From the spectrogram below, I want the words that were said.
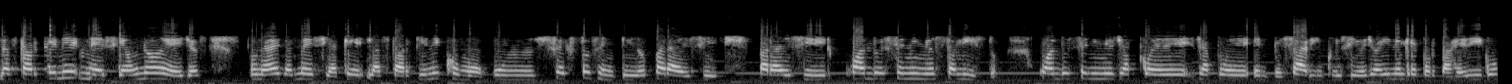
las FARC tiene, me decía uno de ellas, una de ellas me decía que las FARC tiene como un sexto sentido para decir, para decidir cuándo este niño está listo, cuándo este niño ya puede, ya puede empezar. Inclusive yo ahí en el reportaje digo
